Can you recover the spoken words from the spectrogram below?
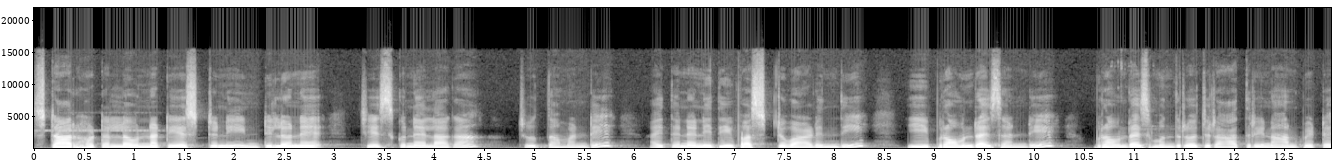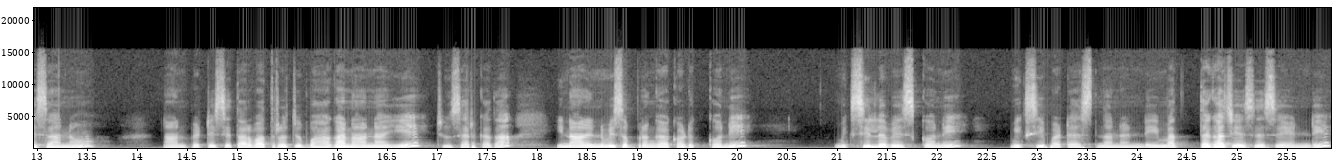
స్టార్ హోటల్లో ఉన్న టేస్ట్ని ఇంటిలోనే చేసుకునేలాగా చూద్దామండి. అయితే నేను ఇది ఫస్ట్ వాడింది ఈ బ్రౌన్ రైస్ అండి. బ్రౌన్ రైస్ ముందు రోజు రాత్రి నానపెట్టేశాను. నానపెట్టేసి తర్వాత రోజు బాగా నానాయి. చూశారు కదా? ఈ నానినవి శుభ్రంగా కడుక్కొని మిక్సీలో వేసుకొని మిక్సీ పట్టేస్తున్నానండి. మెత్తగా చేసేసేయండి.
